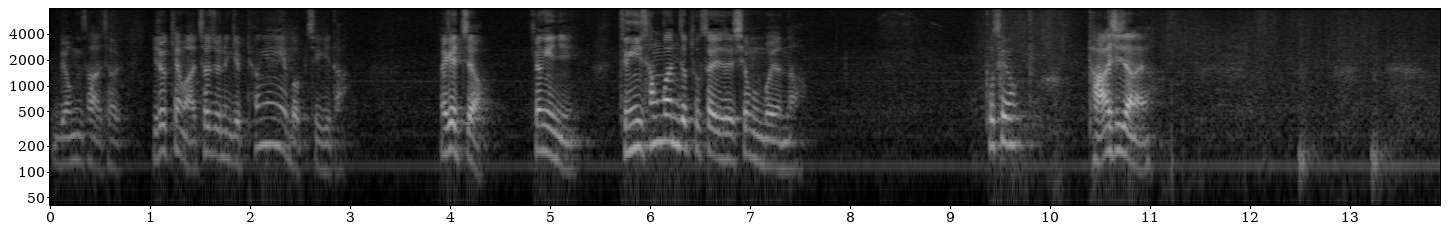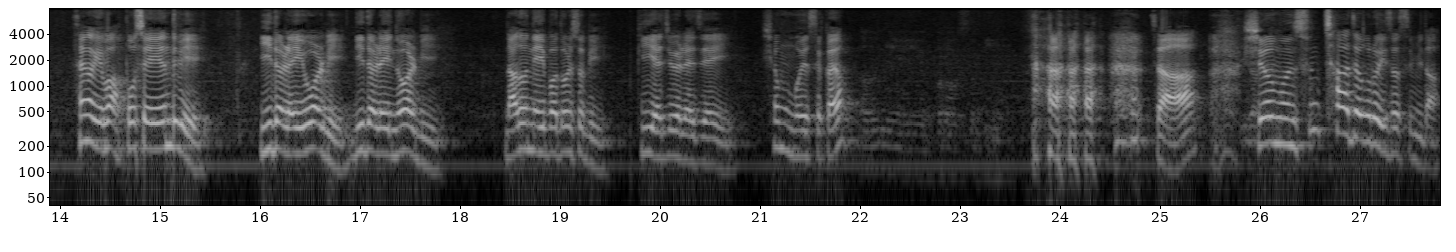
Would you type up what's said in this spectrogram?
명사절. 이렇게 맞춰주는 게 평행의 법칙이다. 알겠죠? 경인이 등이 상관접속사에서 시험은 뭐였나? 보세요. 다 아시잖아요. 생각해봐. 보스 and B. Either A or B. Neither A nor B. Not only A but also B. B as well as A. 시험은 뭐였을까요? 자, 시험은 순차적으로 있었습니다.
